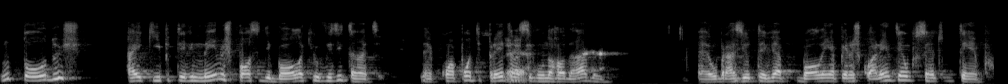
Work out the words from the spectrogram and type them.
em todos a equipe teve menos posse de bola que o visitante. Né? Com a Ponte Preta é. na segunda rodada, é, o Brasil teve a bola em apenas 41% do tempo.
